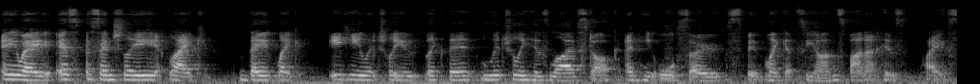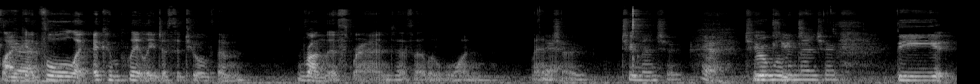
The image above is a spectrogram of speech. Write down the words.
Anyway, it's essentially like they like he literally like they're literally his livestock, and he also spin like gets the yarn spun at his place. Like Yeah. it's all like a completely just the two of them run this brand as a little one man Yeah. show, two man show, Yeah, two woman man show. The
